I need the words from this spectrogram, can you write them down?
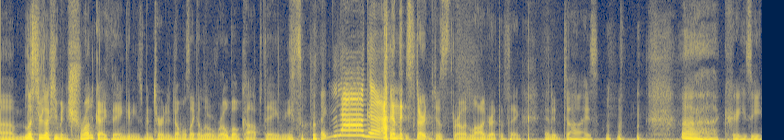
um, Lister's actually been shrunk, I think, and he's been turned into almost like a little RoboCop thing. And he's like lager, and they start just throwing lager at the thing, and it dies. Ah, crazy.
